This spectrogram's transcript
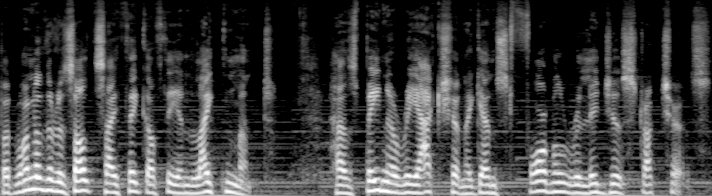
But one of the results, I think, of the Enlightenment has been a reaction against formal religious structures.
